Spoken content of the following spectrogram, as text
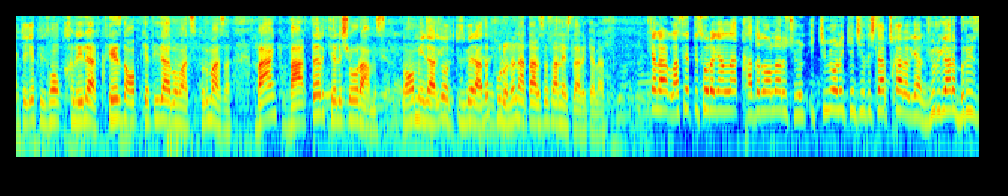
Akaga telefon qilinglar. Tezda olib ketinglar bo'lmasa turmasin. Bank barter kelishaveramiz. Nominglarga o'tkazib beradi. Pulini notariusda sanaysizlar akalar. Akalar lasetti so'raganlar qadrdonlar uchun 2012 yilda ishlab chiqarilgan. Yurgani 100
